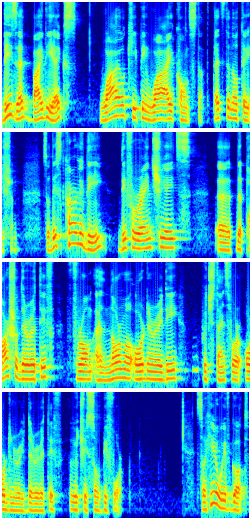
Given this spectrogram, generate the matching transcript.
dz by dx while keeping y constant. That's the notation. So this curly d differentiates uh, the partial derivative from a normal ordinary d, which stands for ordinary derivative, which we saw before. So here we've got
